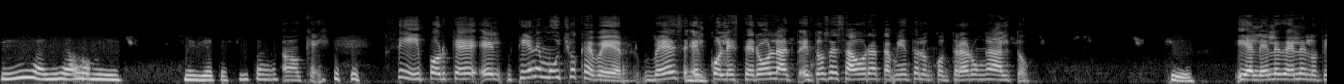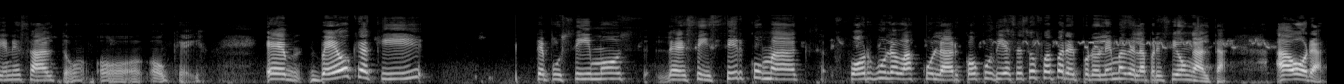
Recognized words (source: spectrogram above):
Sí, ahí hago mi, mi dietecita. Ok. Sí, porque él, tiene mucho que ver, ¿ves? El colesterol, entonces ahora también te lo encontraron alto. Sí. Y el LDL lo tienes alto. Oh, ok. Em, veo que aquí te pusimos, sí, Circumax, fórmula vascular, CoQ10, eso fue para el problema de la presión alta. Ahora,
